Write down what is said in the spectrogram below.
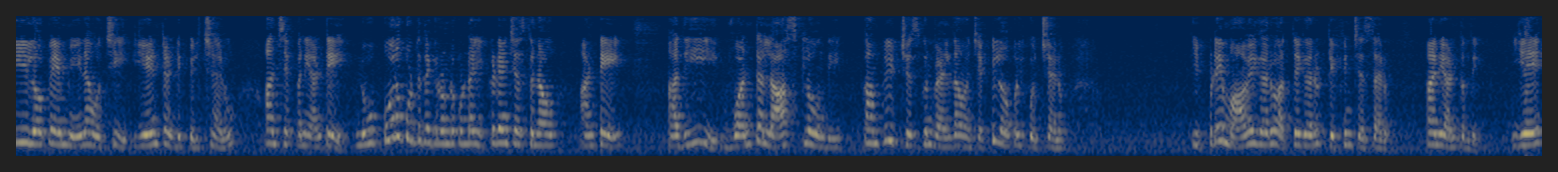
ఈ లోపే మీనా వచ్చి ఏంటండి పిలిచారు? అని చెప్పని అంటే నువ్వు పూల కొట్టు దగ్గర ఉండకుండా ఇక్కడేం చేస్తున్నావు? అంటే అది వంట లాస్ట్లో ఉంది కంప్లీట్ చేసుకుని వెళ్దాం అని చెప్పి లోపలికి వచ్చాను. ఇప్పుడే మామయ్య గారు అత్తయ్య గారు టిఫిన్ చేశారు అని అంటుంది. ఏ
